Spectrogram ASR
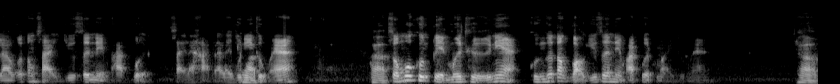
เราก็ต้องใส่ username password ใส่รหัสอะไรพวกนี้ครับถูกไหมฮะครับสมมุติคุณเปลี่ยนมือถือเนี่ย คุณก็ต้องกรอก username password ใหม่ถูกไหมครับ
